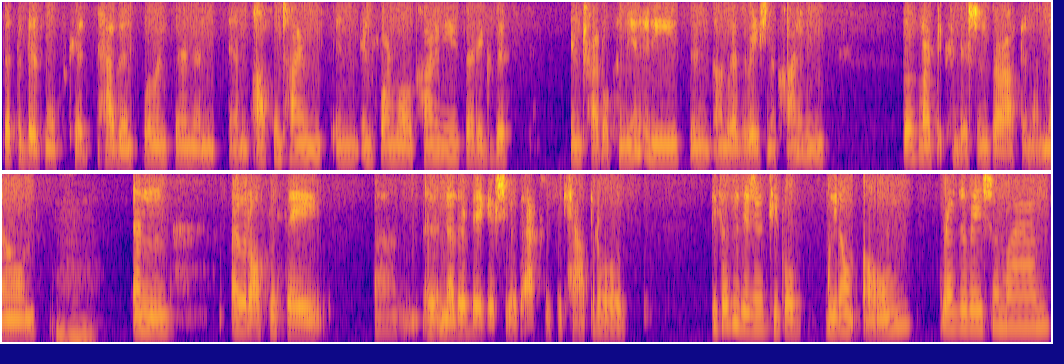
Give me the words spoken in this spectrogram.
that the business could have influence in, and and oftentimes in informal economies that exist in tribal communities and on reservation economies, those market conditions are often unknown. Mm-hmm. And I would also say um, another big issue with access to capital is because Indigenous people, we don't own reservation land,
